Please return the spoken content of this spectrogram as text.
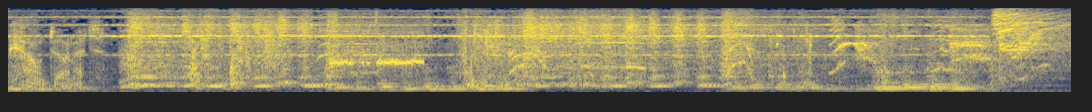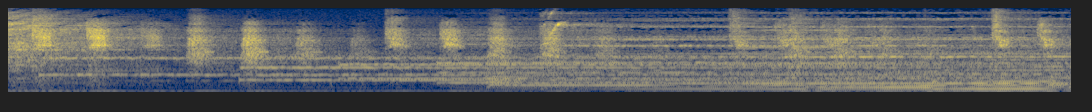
Count on it.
